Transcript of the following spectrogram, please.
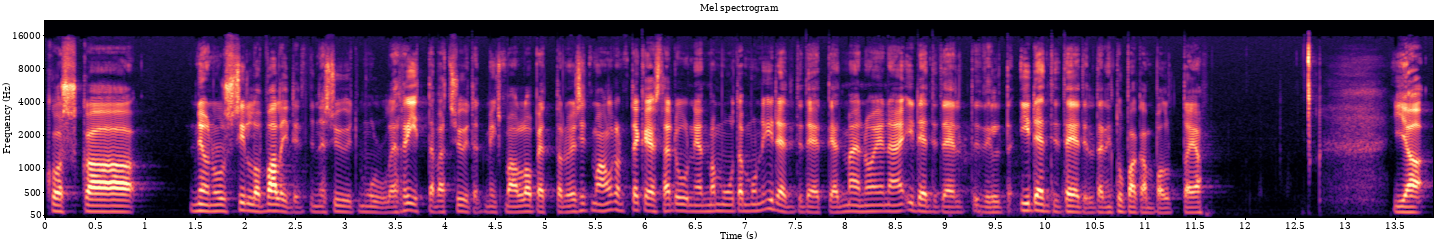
koska ne on ollut silloin validit ne syyt mulle, riittävät syyt, että miksi mä oon lopettanut. Ja sitten mä oon alkanut tekemään sitä duunia, että mä muutan mun identiteettiä, että mä en ole enää identiteetiltä, identiteetiltäni tupakan polttaja. Ja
